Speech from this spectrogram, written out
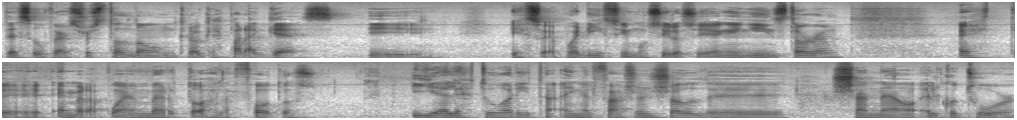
de Sylvester Stallone, creo que es para Guess, y, eso es buenísimo. Si lo siguen en Instagram, este, en verdad pueden ver todas las fotos. Y él estuvo ahorita en el fashion show de Chanel El Couture,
